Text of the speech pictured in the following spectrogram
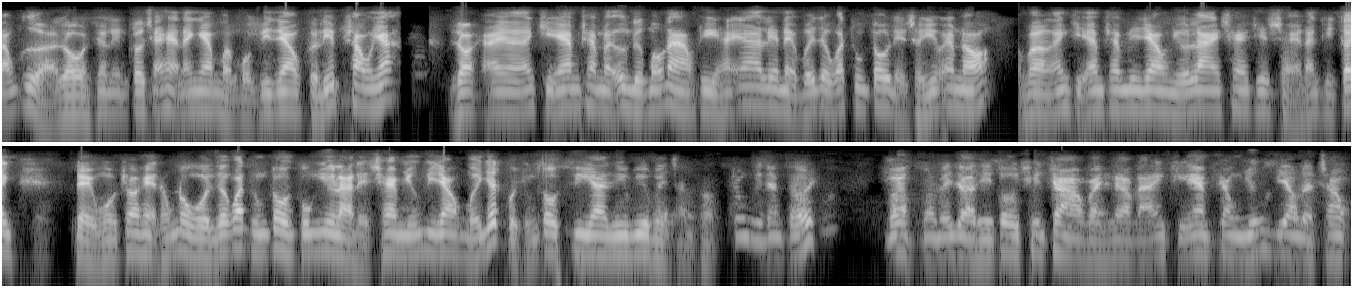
đóng cửa rồi cho nên tôi sẽ hẹn anh em ở một video clip sau nhé rồi à, anh chị em xem là ưng được mẫu nào thì hãy à, liên hệ với giờ quát chúng tôi để sở hữu em nó. Vâng anh chị em xem video nhớ like, share, chia sẻ, đăng ký kênh để ủng hộ cho hệ thống đồng hồ giờ quát chúng tôi cũng như là để xem những video mới nhất của chúng tôi khi à, review về sản phẩm trong thời gian tới. Vâng và bây giờ thì tôi xin chào và hẹn gặp lại anh chị em trong những video lần sau.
